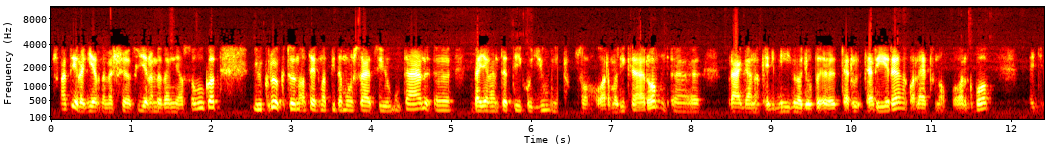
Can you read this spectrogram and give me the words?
és már tényleg érdemes figyelembe venni a szavukat. Ők rögtön a tegnapi demonstráció után bejelentették, hogy június 23-ára Prágának egy még nagyobb terére, a Letna Parkba egy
